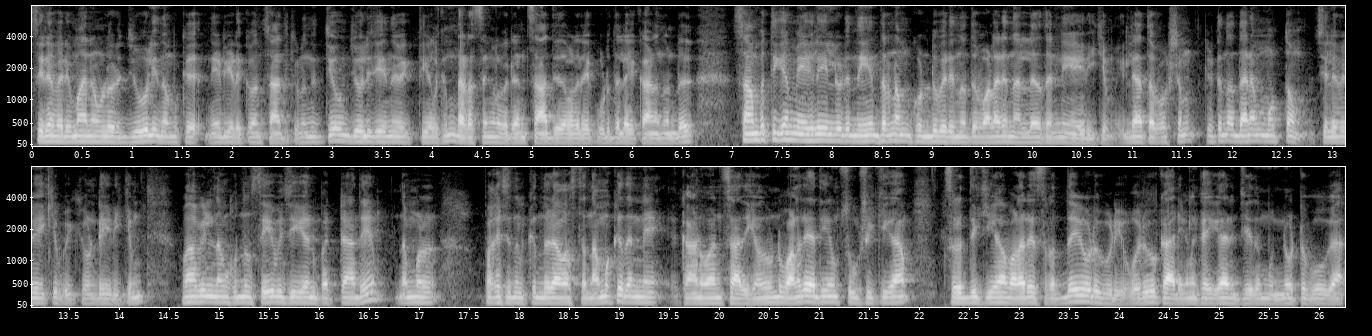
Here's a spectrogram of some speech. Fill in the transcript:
സ്ഥിര വരുമാനമുള്ള ഒരു ജോലി നമുക്ക് നേടിയെടുക്കുവാൻ സാധിക്കുള്ളൂ. നിത്യവും ജോലി ചെയ്യുന്ന വ്യക്തികൾക്കും തടസ്സങ്ങൾ വരാൻ സാധ്യത വളരെ കൂടുതലായി കാണുന്നുണ്ട്. സാമ്പത്തിക മേഖലയിൽ ഒരു നിയന്ത്രണം കൊണ്ടുവരുന്നത് വളരെ നല്ലത് തന്നെയായിരിക്കും. ഇല്ലാത്ത പക്ഷം കിട്ടുന്ന ധനം മൊത്തം ചിലവിലേക്ക് പോയിക്കൊണ്ടേയിരിക്കും. ഭാവിയിൽ നമുക്കൊന്നും സേവ് ചെയ്യാൻ പറ്റാതെ നമ്മൾ പകച്ചു നിൽക്കുന്ന ഒരു അവസ്ഥ നമുക്ക് തന്നെ കാണുവാൻ സാധിക്കും. അതുകൊണ്ട് വളരെയധികം സൂക്ഷിക്കുക ശ്രദ്ധിക്കുക വളരെ ശ്രദ്ധയോടുകൂടി ഓരോ കാര്യങ്ങളും കൈകാര്യം ചെയ്ത് മുന്നോട്ട് പോവുക.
